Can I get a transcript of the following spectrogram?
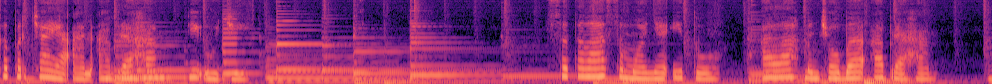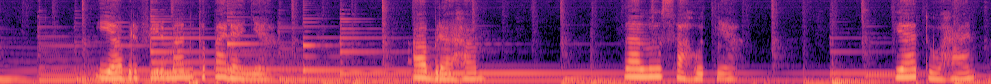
Kepercayaan Abraham diuji. Setelah semuanya itu, Allah mencoba Abraham. Ia berfirman kepadanya, "Abraham." Lalu sahutnya, Ya Tuhan,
